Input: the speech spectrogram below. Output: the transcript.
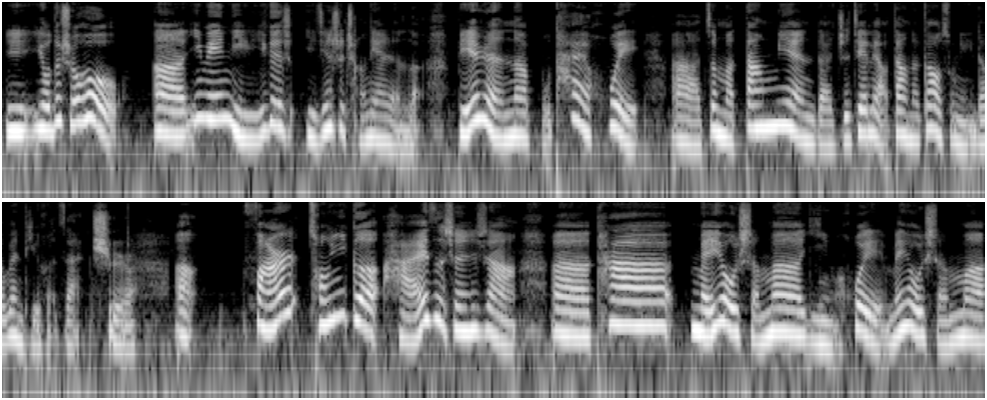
你有的时候，呃，因为你一个已经是成年人了，别人呢不太会啊、这么当面的直截了当的告诉你的问题何在是，啊。反而从一个孩子身上，呃，他没有什么隐晦，没有什么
